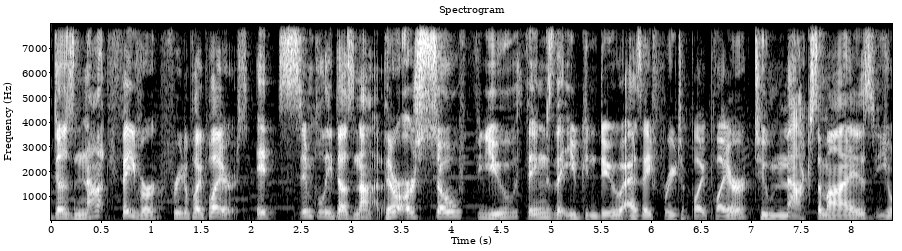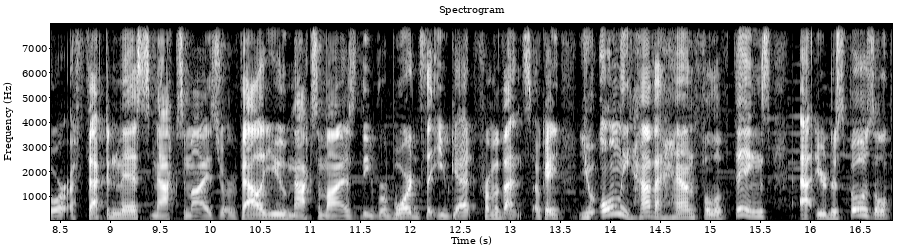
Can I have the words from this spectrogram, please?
does not favor free-to-play players. It simply does not. There are so few things that you can do as a free-to-play player to maximize your effectiveness maximize your value maximize the rewards that you get from events okay? You only have a handful of things at your disposal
